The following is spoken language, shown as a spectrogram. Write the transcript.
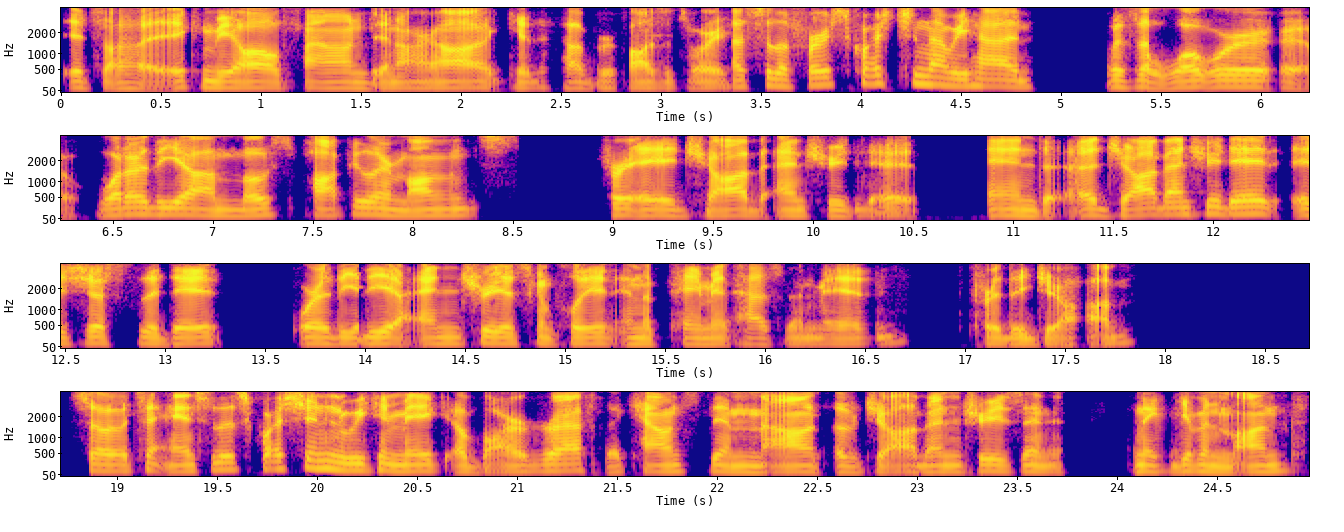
it's uh, it can be all found in our uh, GitHub repository. Uh, so the first question that we had was uh, what were uh, what are the uh, most popular months for a job entry date? And a job entry date is just the date where the, the entry is complete and the payment has been made for the job. So to answer this question, we can make a bar graph that counts the amount of job entries in, in a given month.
